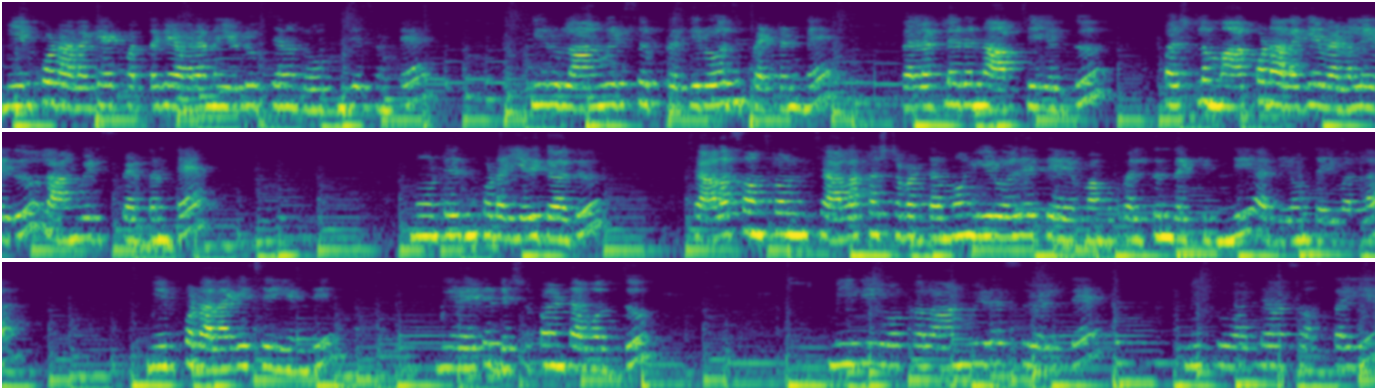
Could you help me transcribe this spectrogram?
మీరు కూడా అలాగే కొత్తగా ఎవరైనా యూట్యూబ్ ఛానల్ ఓపెన్ చేసి ఉంటే మీరు లాంగ్ వీడియోస్ ప్రతిరోజు పెట్టండి. వెళ్ళట్లేదని ఆఫ్ చేయొద్దు. ఫస్ట్లో మాకు కూడా అలాగే వెళ్ళలేదు లాంగ్ వీడియోస్ పెడుతుంటే. మోనిటైజేషన్ కూడా అయ్యేది కాదు. చాలా సంవత్సరాల నుంచి చాలా కష్టపడ్డాము. ఈ రోజైతే మాకు ఫలితం దక్కింది ఆ దేవుని దయ వల్ల. మీరు కూడా అలాగే చేయండి. మీరైతే డిసప్పాయింట్ అవ్వద్దు. మీది ఒక లాంగ్ వీడియోస్ వెళ్తే మీకు వచ్చేవాల్సి వస్తాయి.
